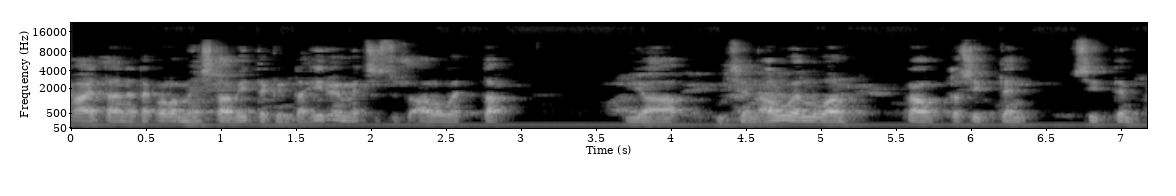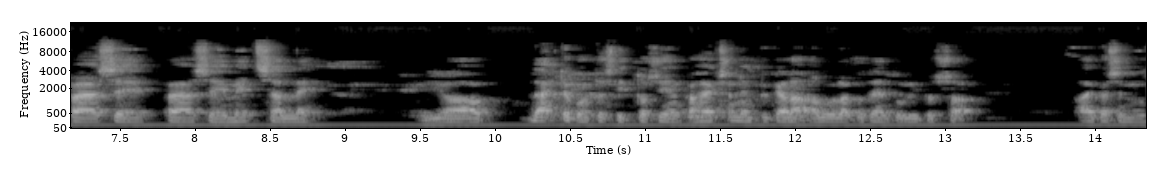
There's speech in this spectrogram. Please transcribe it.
haetaan näitä 350 hirvenmetsästysaluetta ja sen alueluvan kautta sitten, sitten pääsee, pääsee metsälle. Ja lähtökohtaisesti tosiaan kahdeksannen pykälän alueella, kuten tuli tuossa aikaisemmin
